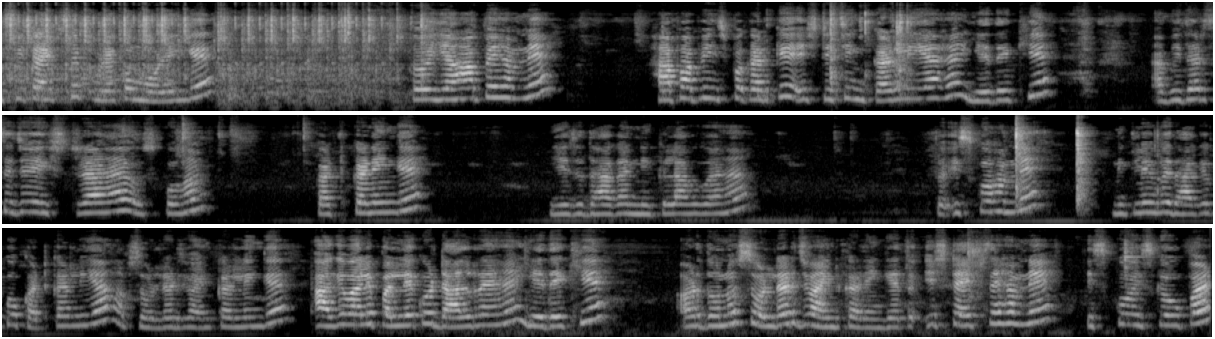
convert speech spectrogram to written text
इसी टाइप से पूरे को मोड़ेंगे। तो यहाँ पे हमने हाफ़ हाफ़ इंच पकड़ के स्टिचिंग कर लिया है। ये देखिए, अब इधर से जो एक्स्ट्रा है, उसको हम कट करेंगे। ये जो धागा निकला हुआ है तो इसको हमने निकले हुए धागे को कट कर लिया। अब शोल्डर ज्वाइंट कर लेंगे। आगे वाले पल्ले को डाल रहे हैं। ये देखिए, और दोनों शोल्डर ज्वाइंट करेंगे। तो इस टाइप से हमने इसको, इसके ऊपर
